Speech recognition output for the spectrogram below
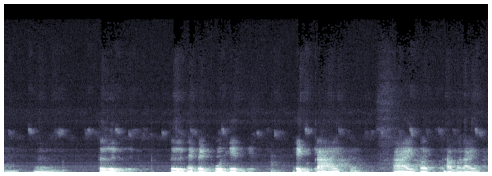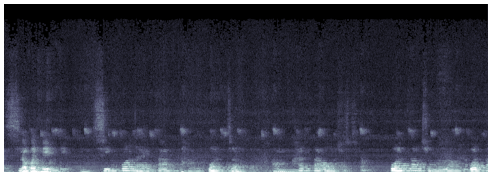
来。 เออตื่น ตื่นให้เป็นผู้เห็น เห็นกายนะกายก็ทำอะไร เราก็เห็น 醒 醒过来当旁观者啊，看到 观到什么呢？观到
